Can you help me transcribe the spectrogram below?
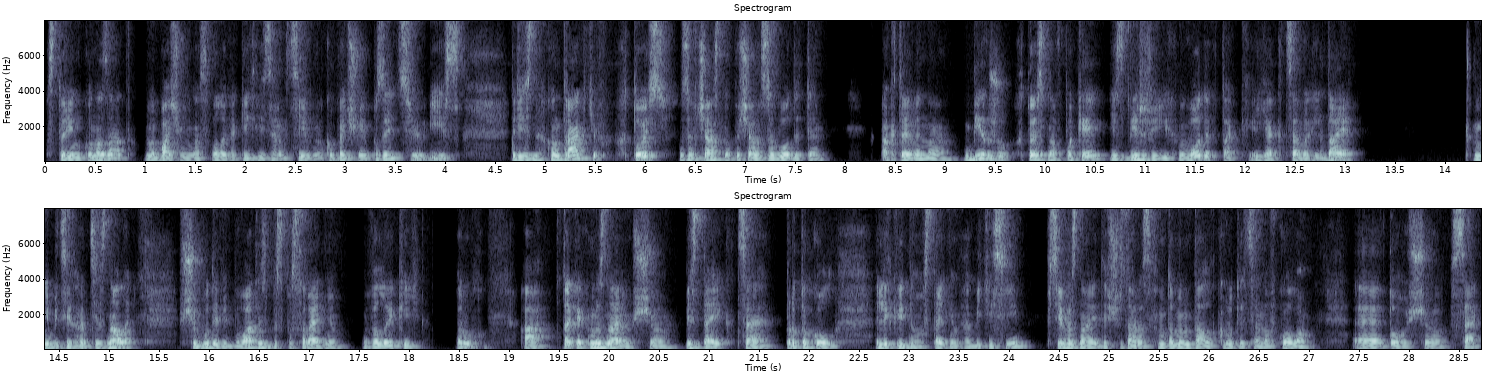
сторінку назад, ми бачимо, у нас велика кількість гравців накопичує позицію із різних контрактів. Хтось завчасно почав заводити активи на біржу, хтось навпаки із біржі їх виводив, так як це виглядає ніби ці гравці знали, що буде відбуватись безпосередньо великий рух. А так як ми знаємо, що BSTake – це протокол ліквідного стейкінга BTC, всі ви знаєте, що зараз фундаментал крутиться навколо е, того, що SEC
